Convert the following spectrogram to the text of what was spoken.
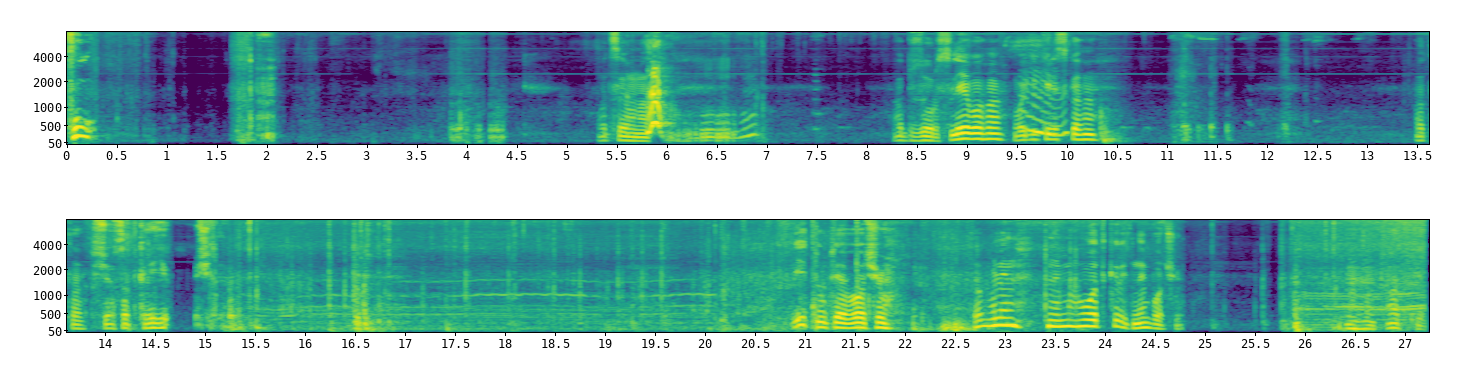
Фу! Оце у нас обзор з лівого водительського. Отак, зараз відкрию. І тут я бачу. Та блін, не можу відкрити, не бачу. Ага, відкрив.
